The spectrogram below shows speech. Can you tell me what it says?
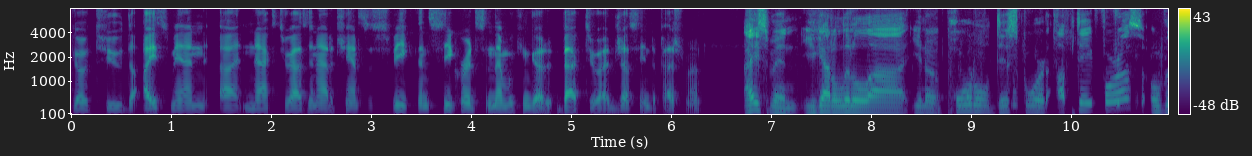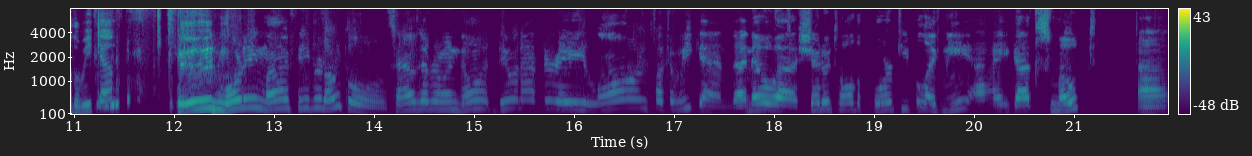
go to the Iceman uh, next, who hasn't had a chance to speak. Then Secrets, and then we can go to, back to uh, Jesse and Depeche Mode. Iceman, you got a little, uh, you know, Portal Discord update for us over the weekend? Good morning, my favorite uncles. How's everyone going doing after a long fucking weekend? I know uh, shout out to all the poor people like me. I got smoked um,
